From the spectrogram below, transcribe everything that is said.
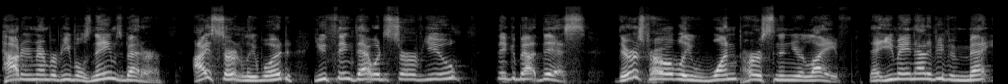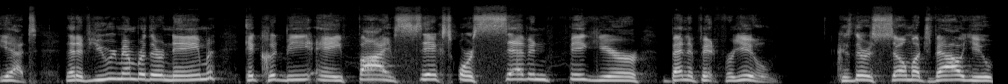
how to remember people's names better? I certainly would. You think that would serve you? Think about this. There's probably one person in your life that you may not have even met yet that if you remember their name, it could be a five, six, or seven figure benefit for you because there's so much value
